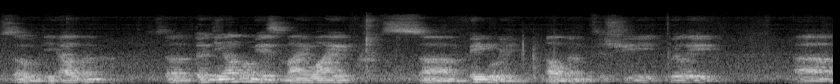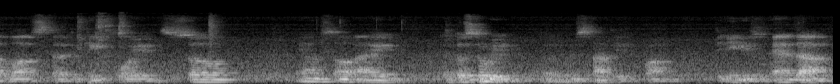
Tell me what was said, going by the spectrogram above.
so the album. So the, the album is my wife's uh, favorite album. So she really uh, loves the, the Pink Floyd. So yeah, so I the story uh, started from the image and uh,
